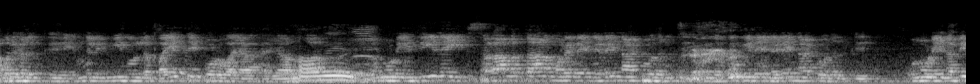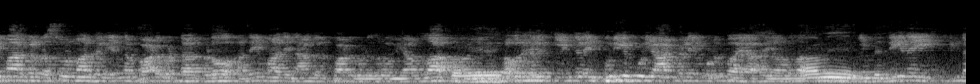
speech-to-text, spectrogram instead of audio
அவர்களுக்கு எங்களின் மீது உள்ள பயத்தை போடுவாயாக யா அல்லாஹ் ஆமென். உன்னுடைய தீனை சலாமத்தான முறையிலே நிலைநாட்டுவதற்கு இந்த பூமியிலே நிலைநாட்டுவதற்கு உன்னுடைய நபிமார்கள் ரசூல்மார்கள் என்ன பாடுபட்டார்களோ அதே மாதிரி நாங்கள் பாடுபடுகிறோம் யா அல்லாஹ் ஆமென். அவர்களுக்கு எங்களை புரியக்கூடிய ஆற்றலை கொடுப்பாயாக யா அல்லாஹ் ஆமென். இந்த தீனை இந்த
